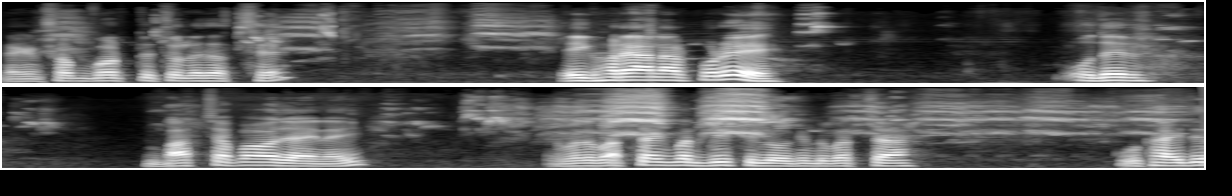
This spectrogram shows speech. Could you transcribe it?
দেখেন, সব গর্তে চলে যাচ্ছে। এই ঘরে আনার পরে ওদের বাচ্চা পাওয়া যায় নাই। এবারে বাচ্চা একবার দিছিল, কিন্তু বাচ্চা কোথায় যে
